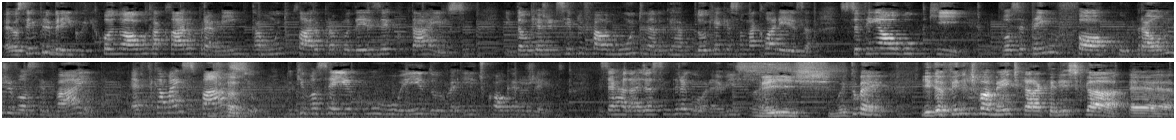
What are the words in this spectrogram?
Eu sempre brinco que quando algo tá claro para mim, tá muito claro para poder executar isso. Então, o que a gente sempre fala muito né, no que rapidou, que é a questão da clareza. Se você tem algo que você tem um foco para onde você vai, é ficar mais fácil do que você ir com o ruído e de qualquer jeito. Esse Haddad já se entregou, né, Vixe? Ixi, muito bem. E definitivamente, característica é,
